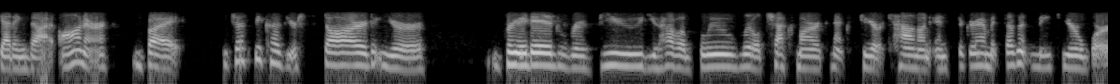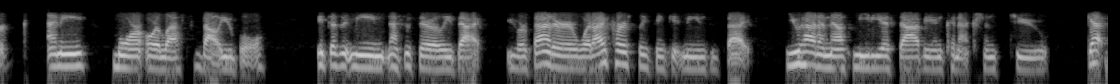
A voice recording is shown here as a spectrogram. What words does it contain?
getting that honor. But just because you're starred, you're rated, reviewed, you have a blue little check mark next to your account on Instagram, it doesn't make your work any more or less valuable. It doesn't mean necessarily that you're better. What I personally think it means is that you had enough media savvy and connections to get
